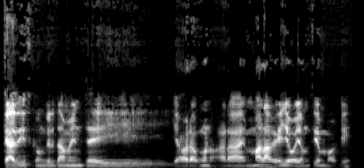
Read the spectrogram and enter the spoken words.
Cádiz concretamente, y, y ahora, bueno, ahora en Málaga, que llevo ya un tiempo aquí,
